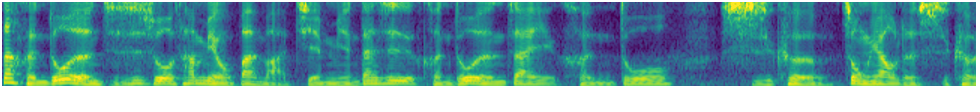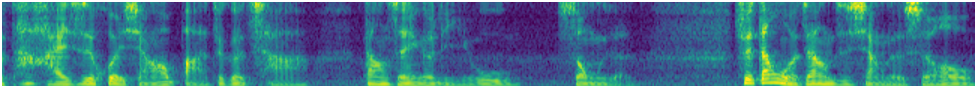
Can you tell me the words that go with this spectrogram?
那很多人只是说他没有办法见面，但是很多人在很多时刻、重要的时刻，他还是会想要把这个茶当成一个礼物送人。所以，当我这样子想的时候，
